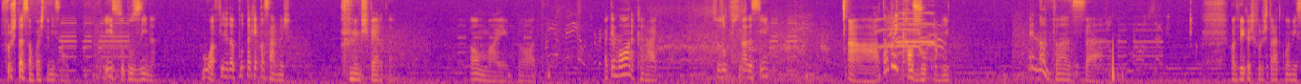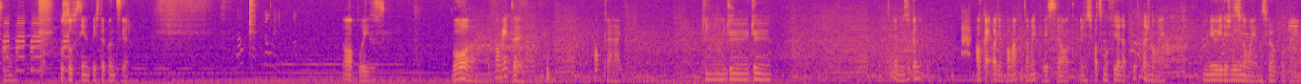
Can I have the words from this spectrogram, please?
frustração com esta missão. Isso, buzina. Boa, filha da puta quer passar, mas... Muito esperta. Oh my god. Vai-te embora, caralho. Se eu pressionar assim... Ah, tá brincar o jogo comigo. Não avança. Quando ficas frustrado com a missão, o suficiente para isto acontecer. Oh, please. Boa, realmente é. Oh, caralho. A música... Ok, olha para lá também, para ver se ela... A gente pode ser uma filha da puta, mas não é. A maioria das vezes não é, não se preocupem.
